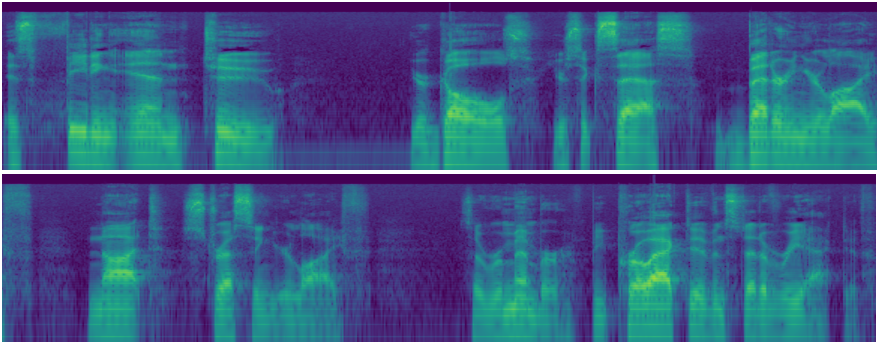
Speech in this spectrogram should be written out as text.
is feeding into your goals, your success, bettering your life, not stressing your life. So remember, be proactive instead of reactive.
